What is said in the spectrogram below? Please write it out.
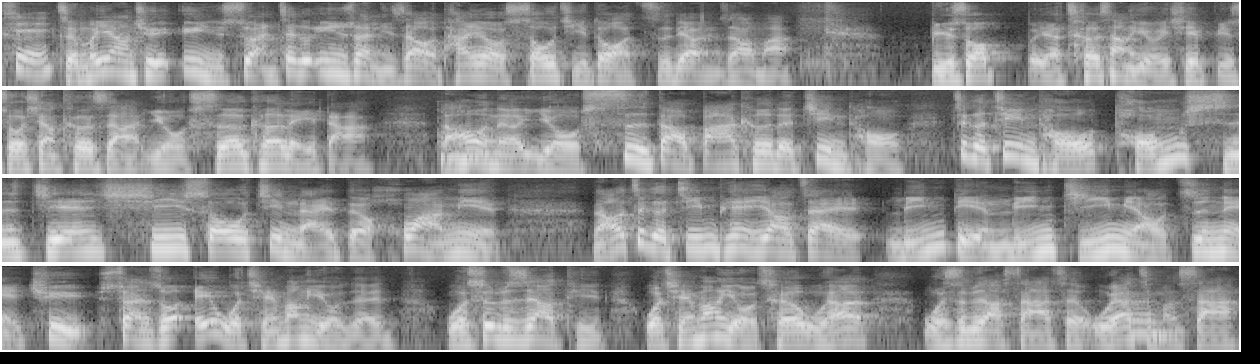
是，怎么样去运算？这个运算你知道它要收集多少资料？你知道吗？比如说，车上有一些，比如说像特斯拉有十二颗雷达，然后呢有四到八颗的镜头，这个镜头同时间吸收进来的画面。然后这个晶片要在零点零几秒之内去算，说，哎，我前方有人，我是不是要停？我前方有车，我要，我是不是要刹车？我要怎么刹？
